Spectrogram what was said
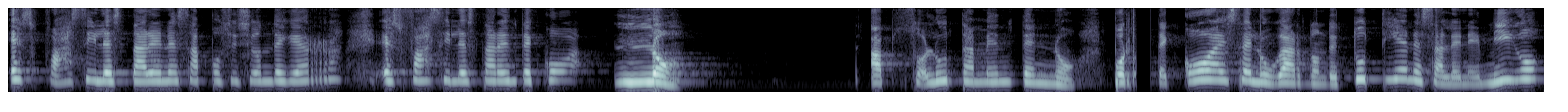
¿Es fácil estar en esa posición de guerra? ¿Es fácil estar en Tecoa? No. Absolutamente no, porque Tecoa es el lugar donde tú tienes al enemigo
